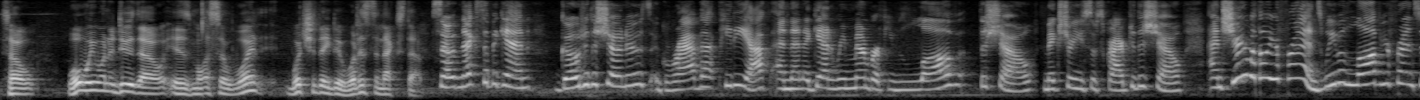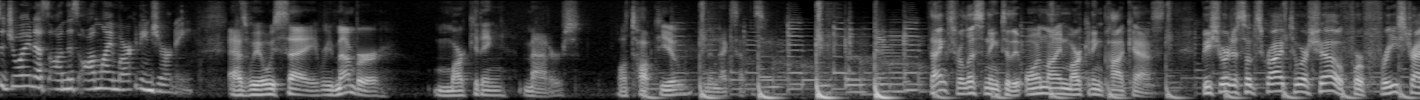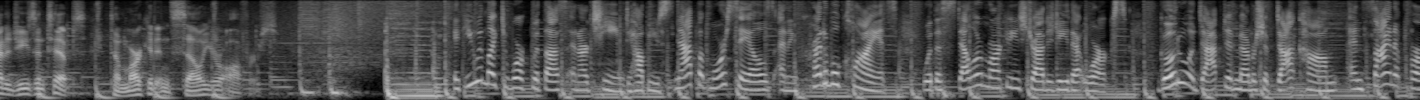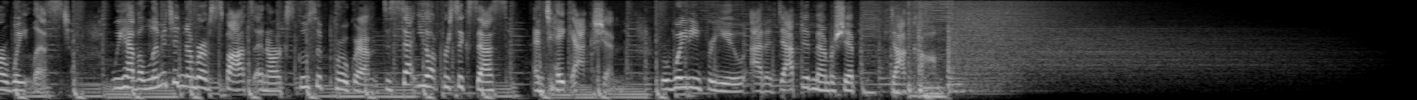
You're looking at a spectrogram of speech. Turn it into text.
So what we want to do though is Melissa, what what should they do? What is the next step? So next up again, go to the show notes, grab that PDF, and then again, remember if you love the show, make sure you subscribe to the show and share it with all your friends. We would love your friends to join us on this online marketing journey. As we always say, remember, marketing matters. I'll talk to you in the next episode. Thanks for listening to the Online Marketing Podcast. Be sure to subscribe to our show for free strategies and tips to market and sell your offers. If you would like to work with us and our team to help you snap up more sales and incredible clients with a stellar marketing strategy that works, go to adaptivemembership.com and sign up for our wait list. We have a limited number of spots in our exclusive program to set you up for success and take action. We're waiting for you at adaptivemembership.com.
